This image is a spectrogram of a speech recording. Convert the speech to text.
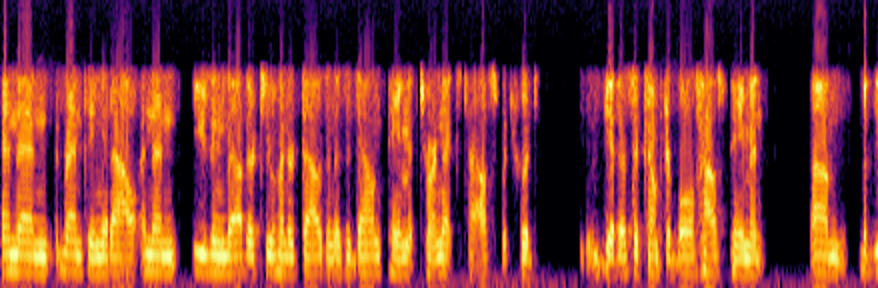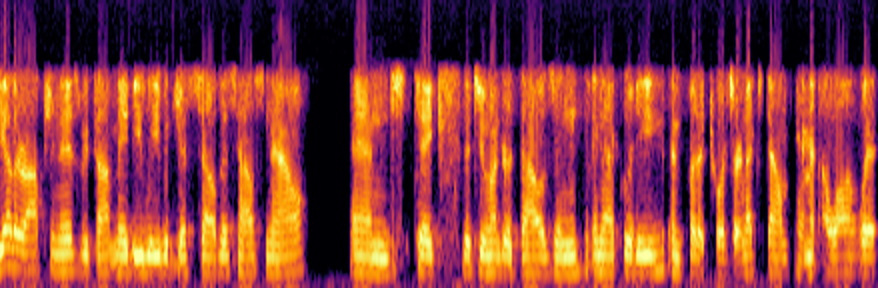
and then renting it out, and then using the other two hundred thousand as a down payment to our next house, which would get us a comfortable house payment. Um, but the other option is we thought maybe we would just sell this house now and take the 200,000 in equity and put it towards our next down payment along with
